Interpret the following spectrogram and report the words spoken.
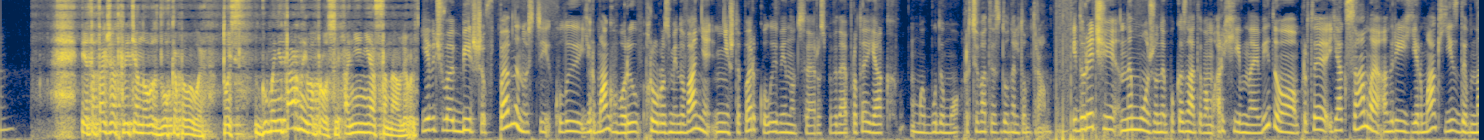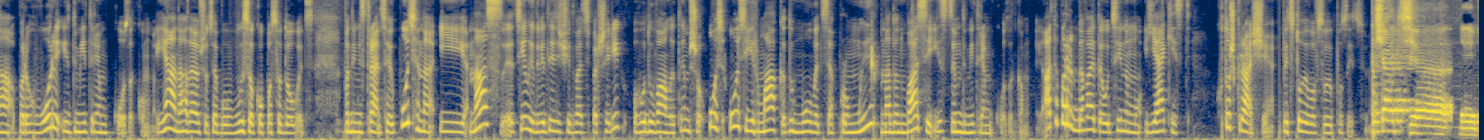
Это также открытие новых двух КПВВ. То есть гуманитарные вопросы, они не останавливают. Я відчуваю більше впевненості, коли Єрмак говорив про розмінування, ніж тепер, коли він оце розповідає про те, як ми будемо працювати з Дональдом Трампом. І до речі, не можу не показати вам архівне відео про те, як саме Андрій Єрмак їздив на переговори із Дмитрієм Козаком. Я нагадаю, що це був високопосадовець в адміністрації Путіна, і нас цілий 2021 рік годували тим, що ось ось Єрмак домовиться про мир на Донбасі із цим Дмитрієм Козаком. А тепер давайте оцінимо якість, хто ж краще відстоював свою позицію. начать э, э,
